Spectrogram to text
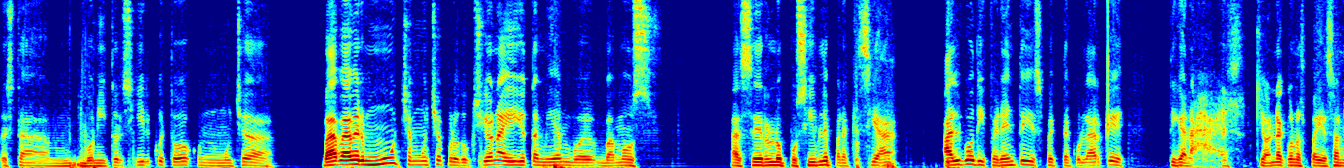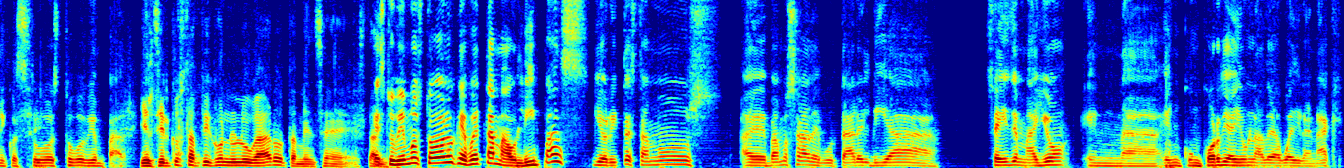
está bonito el circo y todo, con mucha. Va, va a haber mucha, mucha producción. Ahí yo también voy- vamos a hacer lo posible para que sea algo diferente y espectacular que digan, ah, ¿qué onda con los payasónicos? Estuvo, estuvo bien padre. ¿Y el circo está fijo en un lugar o también se están? Estuvimos todo lo que fue Tamaulipas y ahorita estamos, eh, vamos a debutar el día 6 de mayo en, en Concordia, ahí a un lado de Agua de Iranaje.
